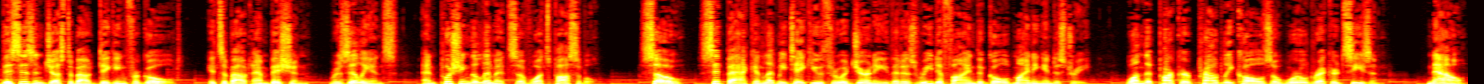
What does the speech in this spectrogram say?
This isn't just about digging for gold, it's about ambition, resilience, and pushing the limits of what's possible. So, sit back and let me take you through a journey that has redefined the gold mining industry, one that Parker proudly calls a world record season. Now,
